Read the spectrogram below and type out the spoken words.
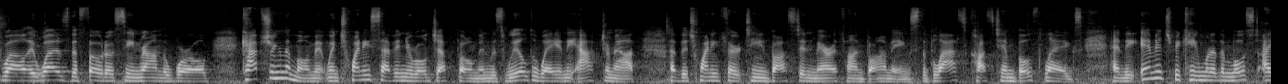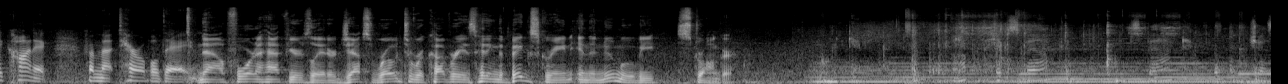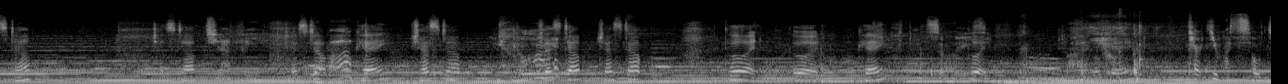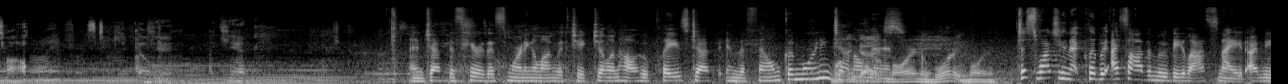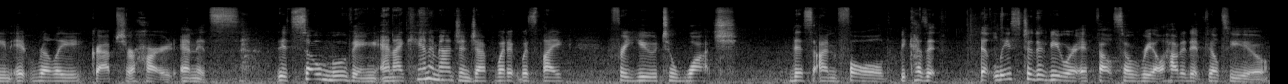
staged. Well, it was the photo seen around the world, capturing the moment when 27 year old Jeff Bauman was wheeled away in the aftermath of the 2013 Boston Marathon bombings. The blast cost him both legs, and the image became one of the most iconic from that terrible day. Now, four and a half years later, Jeff's road to recovery is hitting the big screen in the new movie, Stronger. Up, hips back, hips back, chest up, chest up. Jeffy. Chest up, ah, okay? Chest up, chest up, chest up. Good, good, okay? That's amazing. Good. Okay? You are so tall. All right, first keep I going. can't. I can't. And Jeff is here this morning along with Jake Gyllenhaal, who plays Jeff in the film. Good morning, Morning, gentlemen. guys. Morning, morning, morning. Just watching that clip, I saw the movie last night. I mean, it really grabs your heart, and it's it's so moving. And I can't imagine, Jeff, what it was like for you to watch this unfold because it, at least to the viewer, it felt so real. How did it feel to you?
